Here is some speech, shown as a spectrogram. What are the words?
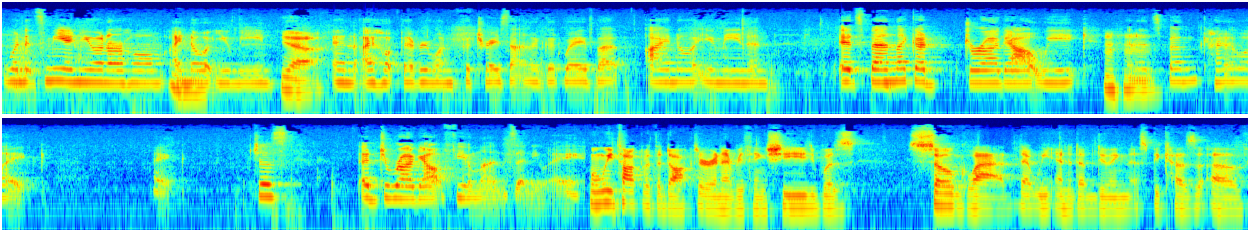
when it's me and you in our home, I know what you mean. yeah. And I hope everyone portrays that in a good way, but I know what you mean. And it's been like a drug out week, and Mhm. it's been kind of like, just a drug out few months anyway. When we talked with the doctor and everything, she was so glad that we ended up doing this because of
